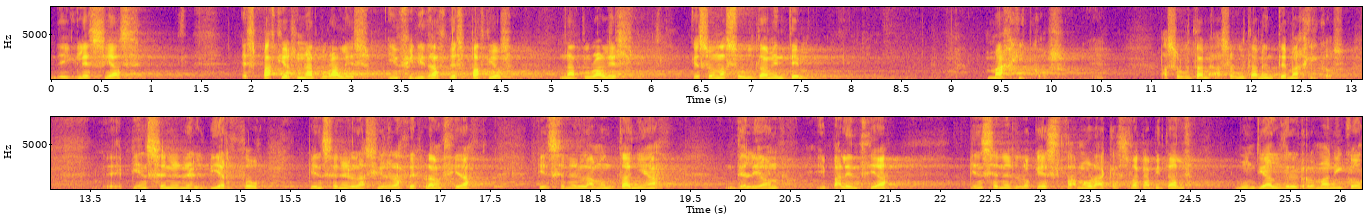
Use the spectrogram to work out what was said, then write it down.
de iglesias, espacios naturales, infinidad de espacios naturales que son absolutamente mágicos, absolutamente mágicos. Eh, piensen en el Bierzo, piensen en las Sierras de Francia, piensen en la montaña de León y Palencia, piensen en lo que es Zamora, que es la capital mundial del románico,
